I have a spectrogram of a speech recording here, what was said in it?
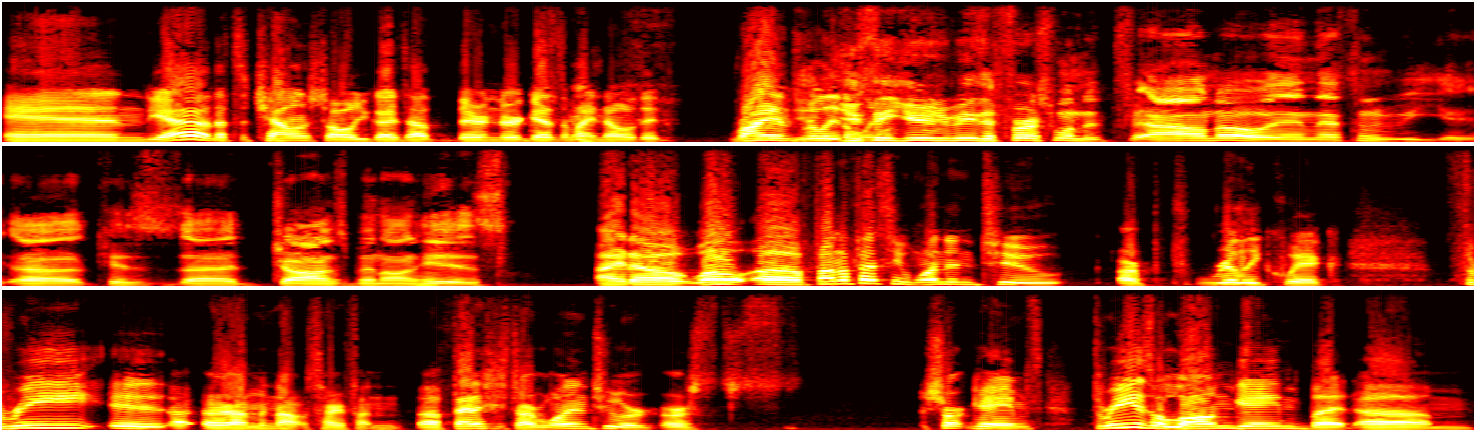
And yeah, that's a challenge to all you guys out there in Nerdgasm. I know that Ryan's really the you only think you're gonna be the first one to? I don't know, and that's gonna be because uh, John's been on his. I know. Well, uh, Final Fantasy one and two are really quick. Three is, uh, or I'm not sorry. Uh, Phantasy Star one and two are, are short games. Three is a long game, but um,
